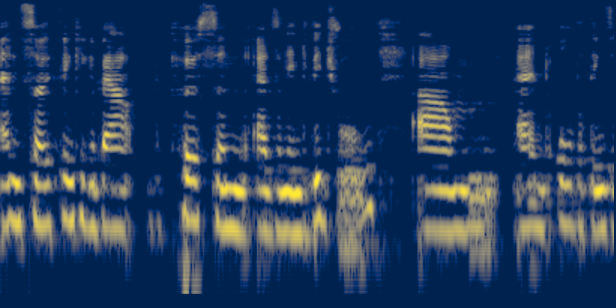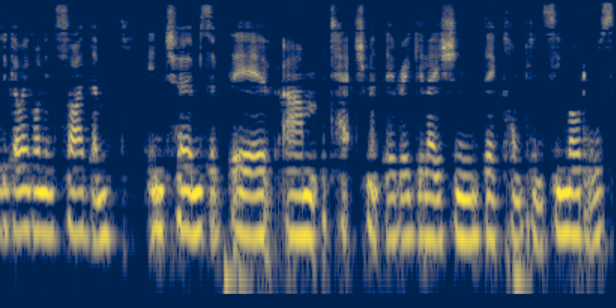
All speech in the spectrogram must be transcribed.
and so thinking about the person as an individual um, and all the things that are going on inside them in terms of their um, attachment, their regulation, their competency models,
